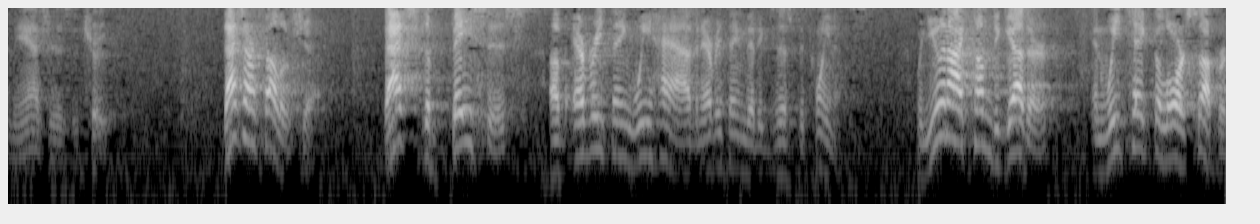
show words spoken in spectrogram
And the answer is the truth. That's our fellowship. That's the basis of everything we have and everything that exists between us. When you and I come together, and we take the Lord's Supper.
